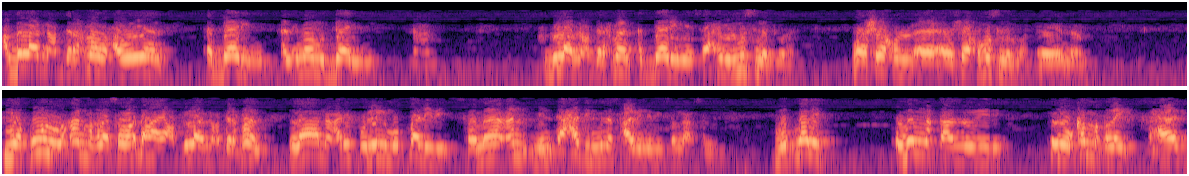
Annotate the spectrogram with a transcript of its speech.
cabdallahi bn cabdiraxmaan waxa weeyaan addarimi alimaam darimi cabdllahi bn cabdiraxmaan addarimi saaxib lmusnad waa. Sheekhu muslim yaqulu waxaan maqla isagoo dhahaya cabdullahi bn cabdiraxmaan laa nacrifu lilmualibi samaacan min axadin min asxaabi nabiy sal slam mualib uma naqaano yidhi inuu ka maqlay saxaabi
